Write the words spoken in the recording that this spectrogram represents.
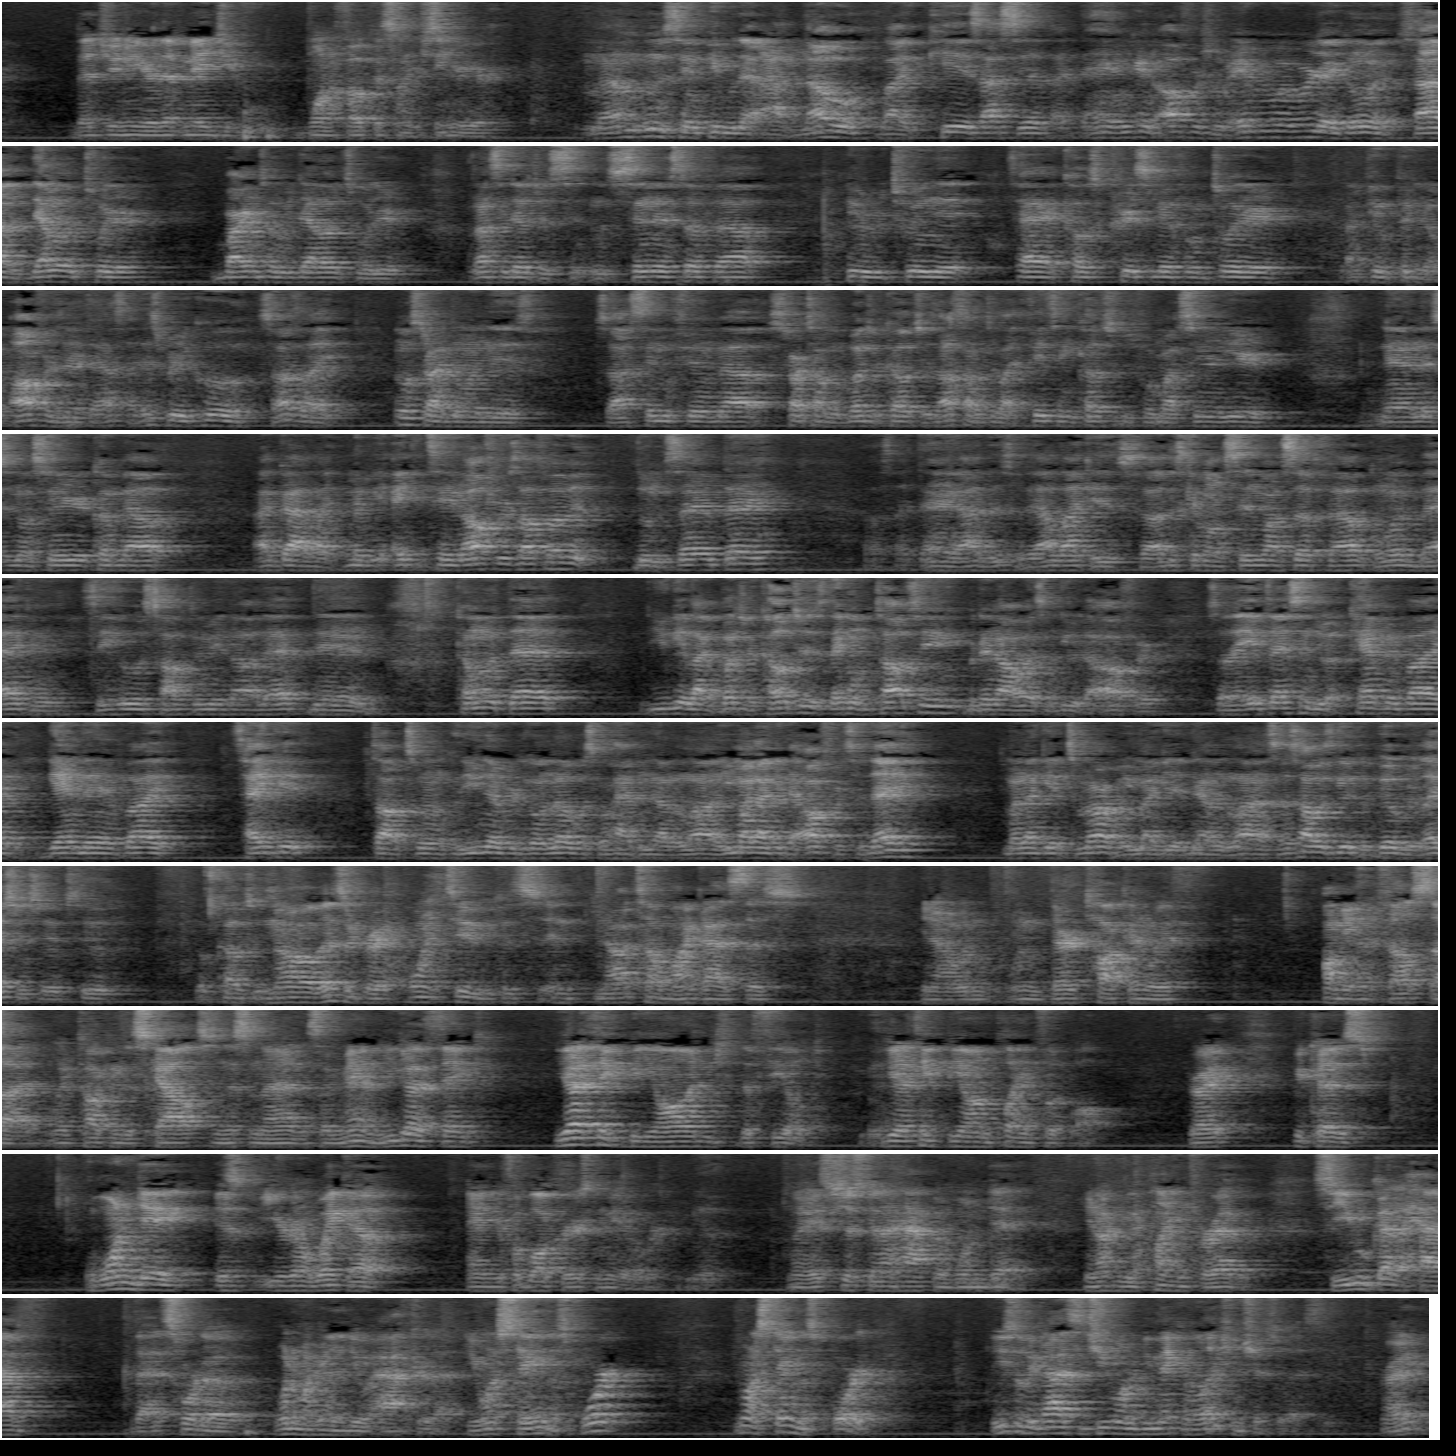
that junior year that made you want to focus on your senior year? Man, I'm just seeing people that I know, like kids I see, like, dang, I'm getting offers from everywhere. What are they doing? So I download Twitter. Brighton told me to download Twitter. And I see they're just sitting, sending stuff out. People retweeting it. Tag Coach Chris Smith on Twitter. Like people picking up offers and everything. I was like, that's pretty cool. So I was like, I'm gonna start doing this. So I sent the film out, start talking to a bunch of coaches. I was talking to like 15 coaches before my senior year. Then this you know senior year come out, I got like maybe eight to ten offers off of it, doing the same thing. I was like, dang, I just I like it. So I just kept on sending myself out, going back and see who was talking to me and all that. Then come with that, you get like a bunch of coaches, they gonna talk to you, but they're not always gonna give you the offer. So they, if they send you a camp invite, game day invite, take it, talk to them because you never gonna know what's gonna happen down the line. You might not get that offer today, you might not get it tomorrow, but you might get it down the line. So it's always good to build relationships too with coaches. No, that's a great point too because and, you know I tell my guys this, you know when when they're talking with on the NFL side, like talking to scouts and this and that, it's like man, you got to think you got to think beyond the field. You got to think beyond playing football, right? Because one day is you're gonna wake up and your football career is gonna be over. Yeah. Like it's just gonna happen one day. You're not gonna be playing forever. So you've got to have that sort of what am I gonna do after that? Do you want to stay in the sport? You want to stay in the sport. These are the guys that you want to be making relationships with, right?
